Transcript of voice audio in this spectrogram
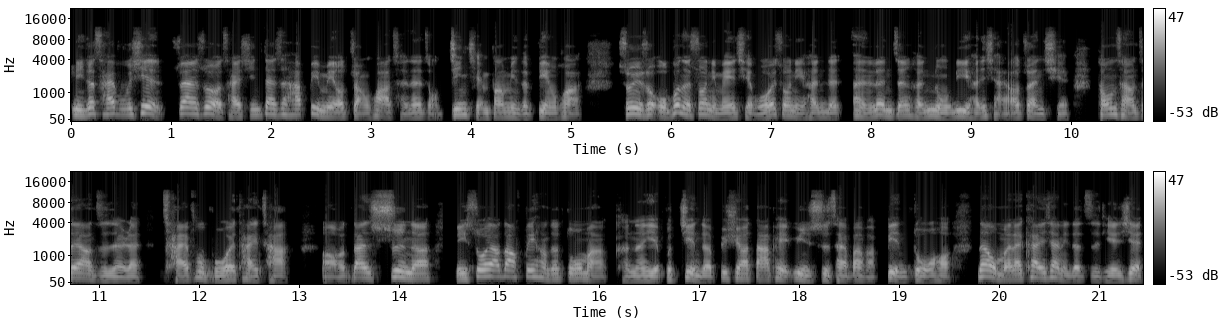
你的财福线虽然说有财星，但是它并没有转化成那种金钱方面的变化，所以说我不能说你没钱，我会说你很认很认真、很努力、很想要赚钱。通常这样子的人，财富不会太差。哦，但是呢，你说要到非常的多嘛，可能也不见得，必须要搭配运势才有办法变多哈。那我们来看一下你的紫田线，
